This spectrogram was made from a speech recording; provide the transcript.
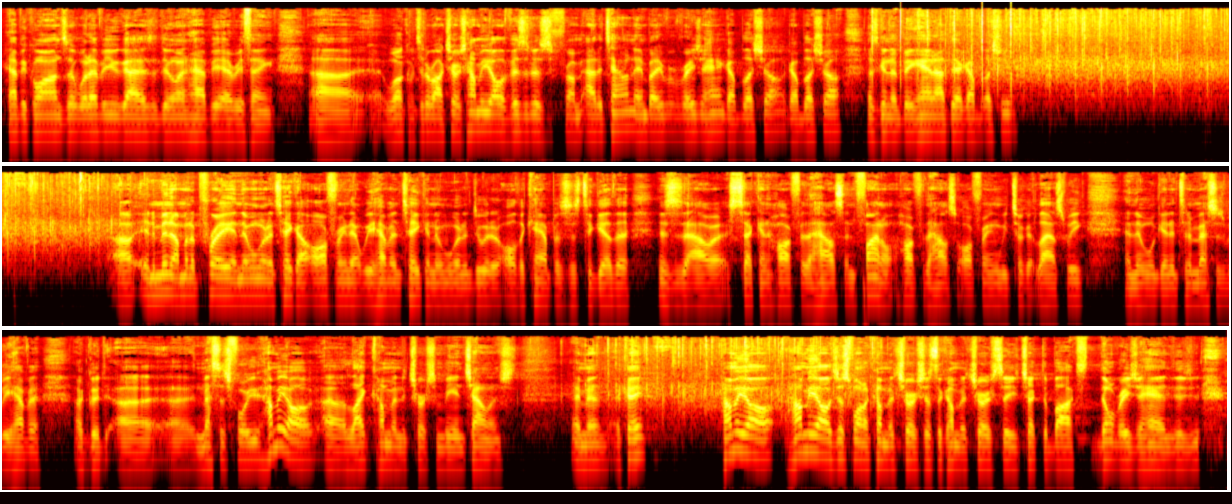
Happy Kwanzaa, whatever you guys are doing, happy everything. Uh, welcome to the Rock Church. How many of y'all are visitors from out of town? Anybody raise your hand? God bless y'all. God bless y'all. Let's them a big hand out there. God bless you. Uh, in a minute, I'm going to pray, and then we're going to take our offering that we haven't taken, and we're going to do it at all the campuses together. This is our second Heart for the House and final Heart for the House offering. We took it last week, and then we'll get into the message. We have a, a good uh, uh, message for you. How many of y'all uh, like coming to church and being challenged? Amen. Okay. How many y'all? How many y'all just want to come to church just to come to church? You check the box. Don't raise your hand.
